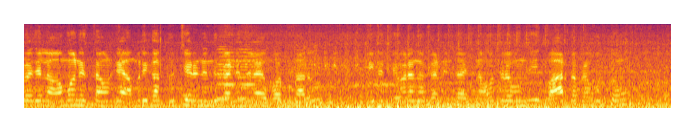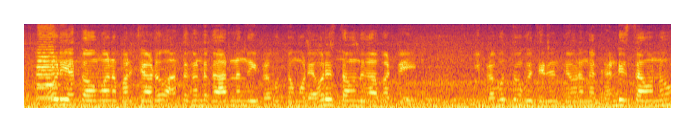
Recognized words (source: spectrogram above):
ప్రజలను అవమానిస్తూ ఉంటే అమెరికా తుచ్చేరని ఎందుకు ఖండించలేకపోతున్నారు? దీన్ని తీవ్రంగా ఖండించాల్సిన అవసరం ఉంది. భారత ప్రభుత్వం మోడీ ఎంత అవమానపరిచాడో. అంతకంటే దారుణంగా ఈ ప్రభుత్వం కూడా ఎవరిస్తూ ఉంది కాబట్టి ఈ ప్రభుత్వం ఒక చర్యను తీవ్రంగా ఖండిస్తా ఉన్నాం.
